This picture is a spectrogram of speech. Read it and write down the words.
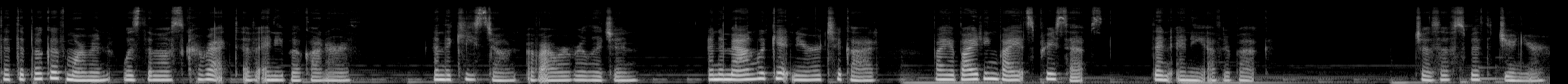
that the Book of Mormon was the most correct of any book on earth and the keystone of our religion, and a man would get nearer to God by abiding by its precepts than any other book. Joseph Smith, Jr.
